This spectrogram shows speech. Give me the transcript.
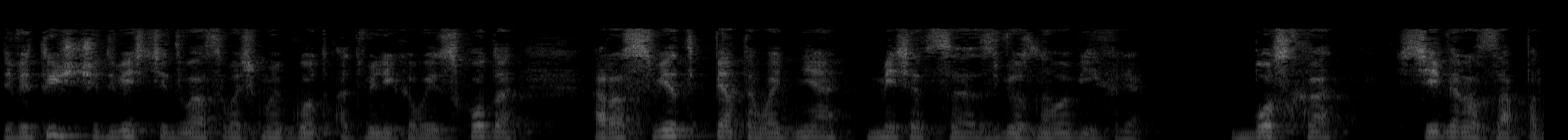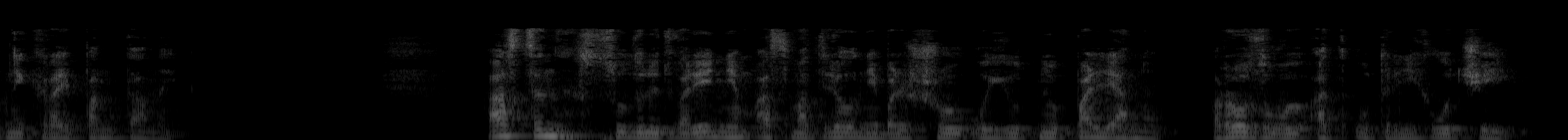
2228 год от Великого Исхода, рассвет пятого дня месяца Звездного Вихря. Босха, северо-западный край Пантаны. Астен с удовлетворением осмотрел небольшую уютную поляну, розовую от утренних лучей.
